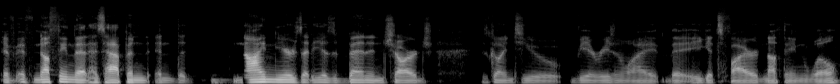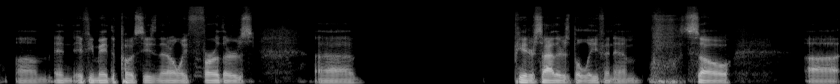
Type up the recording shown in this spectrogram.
If if nothing that has happened in the nine years that he has been in charge is going to be a reason why they, he gets fired, nothing will. Um, and if he made the postseason, that only furthers uh, Peter Seidler's belief in him. so uh,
